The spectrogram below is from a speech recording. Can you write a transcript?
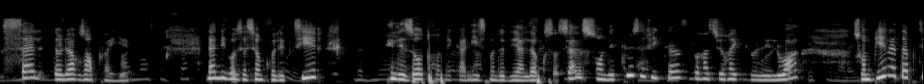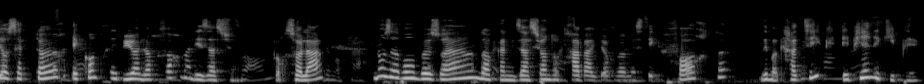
celle de leurs employés. La négociation collective et les autres mécanismes de dialogue social sont les plus efficaces pour assurer que les lois sont bien adaptées au secteur et contribuent à leur formalisation. Pour cela, nous avons besoin d'organisations de travailleurs domestiques fortes, démocratiques et bien équipées.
